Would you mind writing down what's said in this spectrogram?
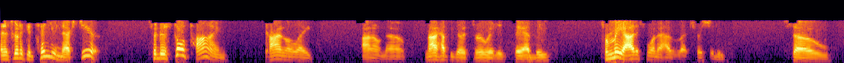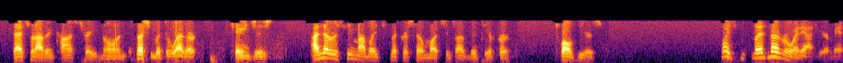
and it's going to continue next year. So there's still time, kind of like I don't know, not have to go through it as badly. For me, I just want to have electricity. So that's what I've been concentrating on, especially with the weather changes. I've never seen my lights flicker so much since I've lived here for 12 years. Lights never went out here, man.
